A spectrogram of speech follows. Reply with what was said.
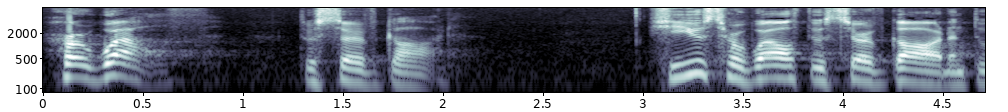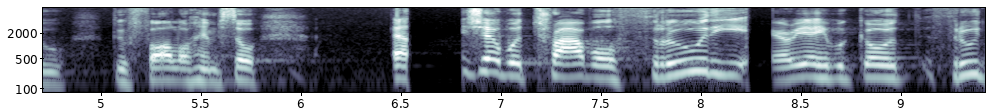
her wealth to serve God. She used her wealth to serve God and to, to follow Him. So Elisha would travel through the area. He would go through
